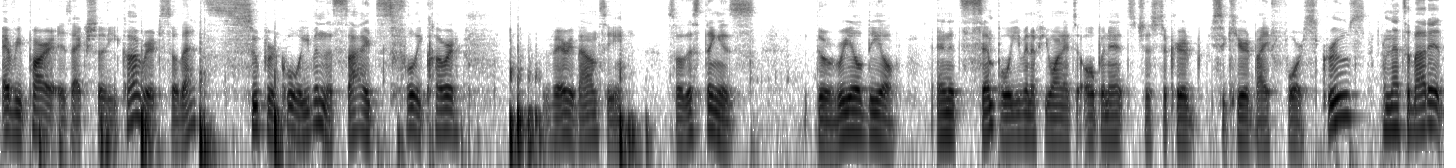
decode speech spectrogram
every part is actually covered so that's super cool even the sides fully covered very bouncy so this thing is the real deal and it's simple even if you wanted to open it it's just secured secured by four screws. And that's about it.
